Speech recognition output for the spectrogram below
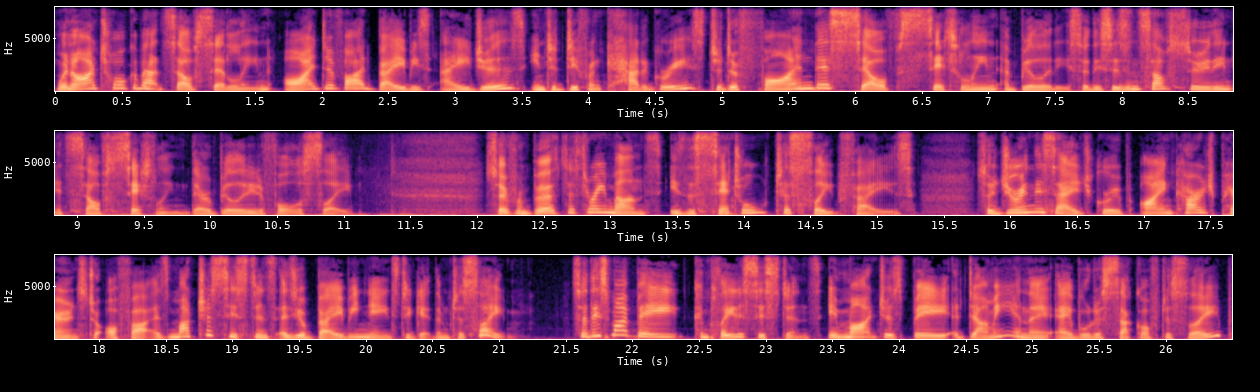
When I talk about self settling, I divide babies' ages into different categories to define their self settling ability. So, this isn't self soothing, it's self settling, their ability to fall asleep. So, from birth to three months is the settle to sleep phase. So during this age group, I encourage parents to offer as much assistance as your baby needs to get them to sleep. So this might be complete assistance. It might just be a dummy and they're able to suck off to sleep.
